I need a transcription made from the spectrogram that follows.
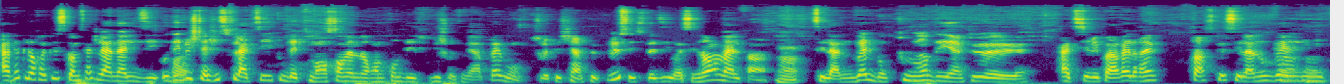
avec le recul, c'est comme ça que je l'ai analysé. Au début, Ouais. j'étais juste flattée, tout bêtement, sans même me rendre compte des, des choses. Mais après, bon, tu réfléchis un peu plus et tu te dis, ouais, c'est normal, enfin, c'est la nouvelle, donc tout le monde est un peu euh, attiré par elle, rien que parce que c'est la nouvelle limite.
